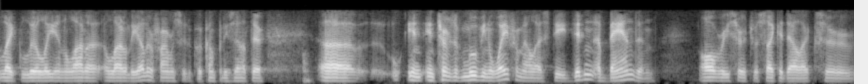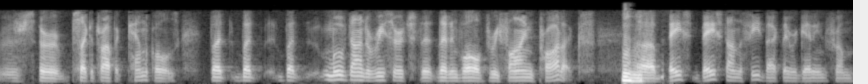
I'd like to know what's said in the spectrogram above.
like Lilly and a lot of a lot of the other pharmaceutical companies out there, uh, in in terms of moving away from LSD, didn't abandon all research with psychedelics or or psychotropic chemicals, but but but moved on to research that that involved refined products Mhm. uh, based based on the feedback they were getting from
